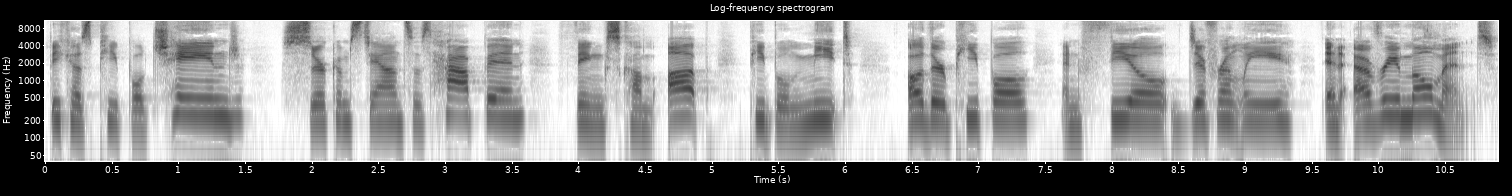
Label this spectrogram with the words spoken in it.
Because people change, circumstances happen, things come up, people meet other people and feel differently in every moment.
